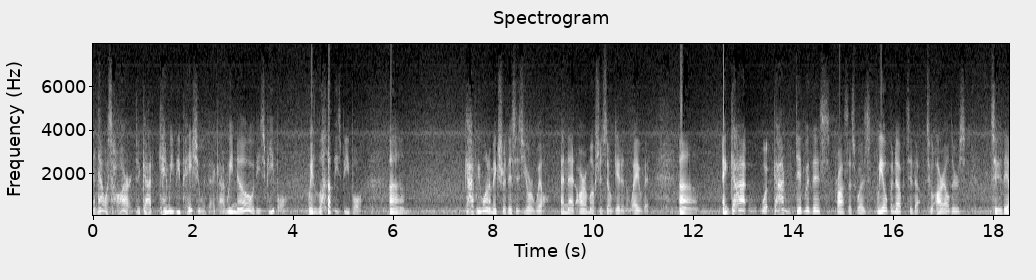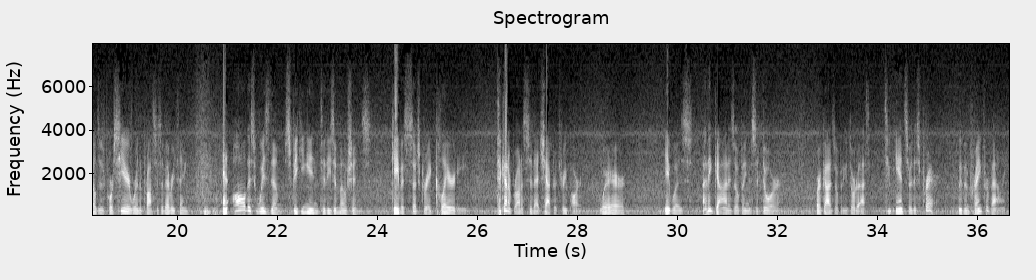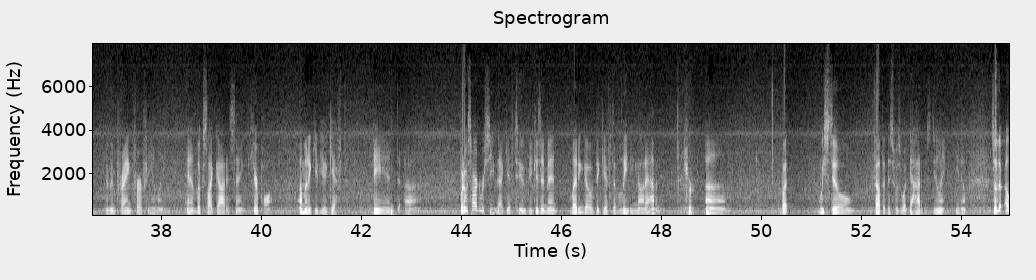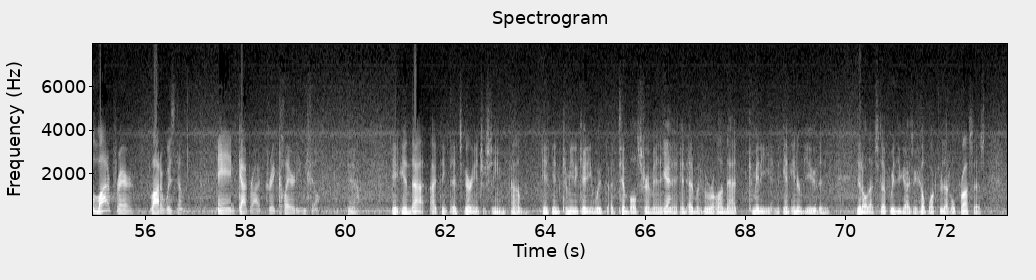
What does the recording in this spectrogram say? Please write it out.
and that was hard. To God, can we be patient with that? God, we know these people. We love these people. Um, God, we want to make sure this is your will and that our emotions don't get in the way of it. Um, and God, what God did with this process was we opened up to the to our elders, to the elders, of course. Here we're in the process of everything, Mhm. and all this wisdom speaking into these emotions gave us such great clarity to kind of brought us to that chapter three part where it was. I think God is opening us a door, or God is opening a door to us to answer this prayer. We've been praying for Valley. We've been praying for our family, and it looks like God is saying, "Here, Paul, I'm going to give you a gift." And uh, but it was hard to receive that gift too because it meant letting go of the gift of leading Knott Avenue. Sure. Um, but we still felt that this was what God was doing, you know. So there, a lot of prayer, a lot of wisdom, and God brought great clarity. We feel. Yeah. In, in that, I think that's very interesting um, in, in communicating with uh, Tim Ballstrom and, Yeah. and, and Edwin, who were on that committee and, and interviewed and did all that stuff with you guys and helped walk through that whole process.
